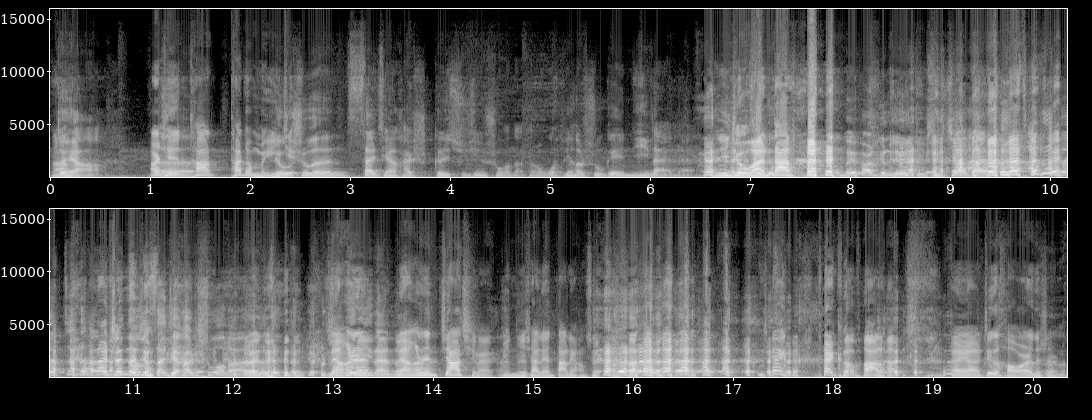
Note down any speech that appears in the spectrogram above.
啊对呀。而且呃他他就每一刘诗雯赛前还是跟许昕说呢，他说我们要输给倪奶奶，你就完蛋了。我没法跟刘主席交代，真的真的，那真的就赛前还说呢，对对对，两个人两个人加起来比倪夏莲大两岁，这个太可怕了。哎呀，这个好玩的事儿。嗯。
